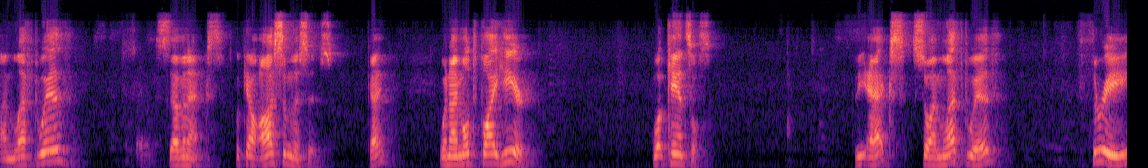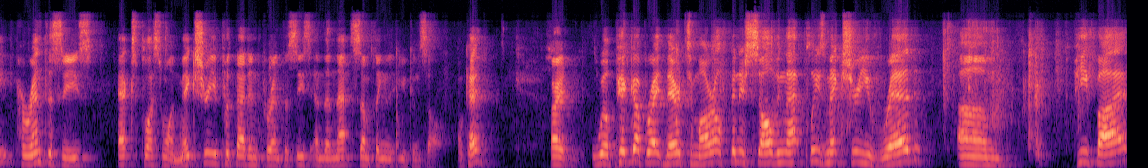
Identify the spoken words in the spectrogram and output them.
I'm left with 7x. Look how awesome this is. Okay? When I multiply here, what cancels? The x. So I'm left with 3 parentheses x plus 1. Make sure you put that in parentheses, and then that's something that you can solve. Okay? All right, we'll pick up right there tomorrow. Finish solving that. Please make sure you've read um, P5.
